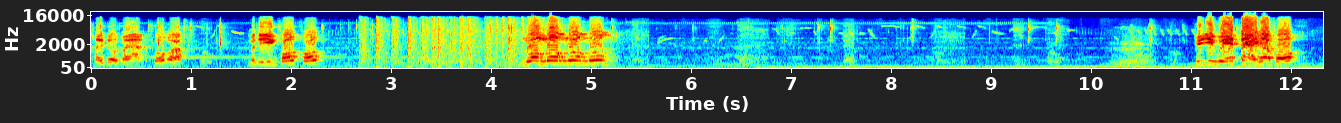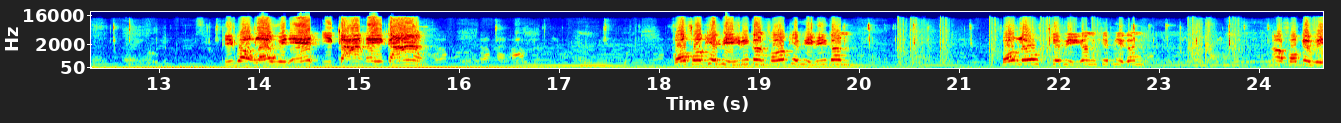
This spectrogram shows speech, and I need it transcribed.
ใครโดดไปอะโฟกอะมันจะยิงโฟกโฟกล่วงล่วงล่วงล่วงพี่ยิงเวสแตกใช่ไหมโฟก พี่บอกแล้ววีเอสอีกาใครอีกาโฟกโฟกเคลียร์ผีพี่ก่อนโฟกเคลียร์ผีพี่ก่อนโฟกเร็วเคลียร์ผีก่อนเคลียร์ผีก่อนอ้าวโฟกเก็บผี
